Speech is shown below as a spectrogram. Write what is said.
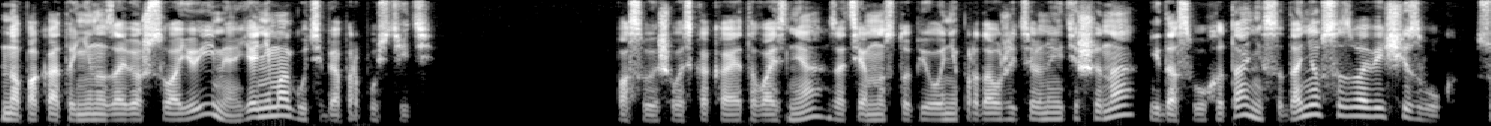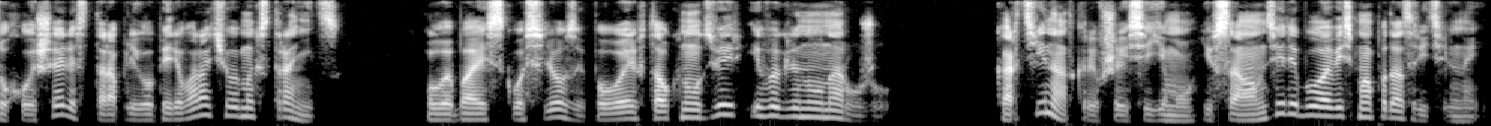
«Но пока ты не назовешь свое имя, я не могу тебя пропустить». Послышалась какая-то возня, затем наступила непродолжительная тишина, и до слуха Таниса донесся зловещий звук, сухой шелест торопливо переворачиваемых страниц. Улыбаясь сквозь слезы, Пауэльф толкнул дверь и выглянул наружу. Картина, открывшаяся ему, и в самом деле была весьма подозрительной.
